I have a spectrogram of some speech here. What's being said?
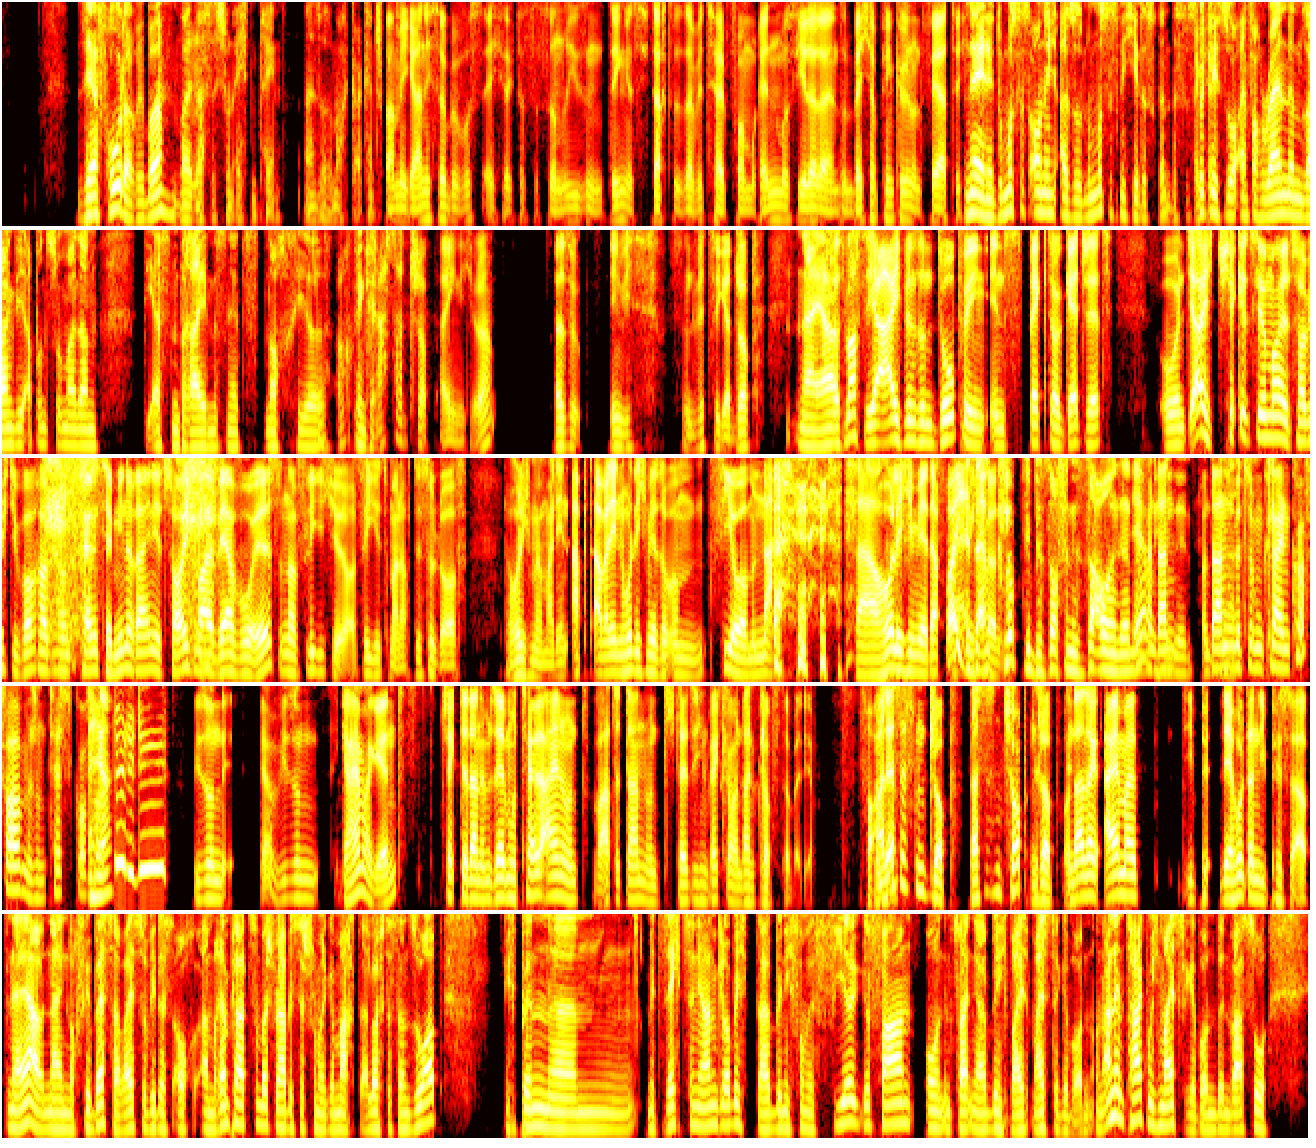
sehr froh darüber, weil Mhm. das ist schon echt ein Pain. Also da macht gar keinen War Spaß. mir gar nicht so bewusst, ehrlich gesagt, dass das so ein riesen Ding ist. Ich dachte, da wird halt vorm Rennen, muss jeder da in so einen Becher pinkeln und fertig. Nee, nee, du musst es auch nicht, also du musst es nicht jedes Rennen. Das ist Okay. wirklich so einfach random, sagen die ab und zu mal dann, die ersten drei müssen jetzt noch hier Auch ein pinkeln. krasser Job eigentlich, oder? Also irgendwie ist so ein witziger Job. Naja, Was machst du? Ja, ich bin so ein Doping-Inspector Gadget. Und ja, ich check jetzt hier mal, jetzt habe ich die Woche noch keine Termine rein, jetzt schaue ich mal, wer wo ist und dann fliege ich, fliege ich jetzt mal nach Düsseldorf. Da hole ich mir mal den ab, aber den hole ich mir so um 4 Uhr nachts. da hole ich ihn mir, da freue ich also mich im schon. Club die besoffene Sau. Und dann Ja, und dann, und dann Ja. mit so einem kleinen Koffer, mit so einem Testkoffer, Ja. dü, dü, dü, wie so ein, ja, wie so ein Geheimagent, checkt er dann im selben Hotel ein und wartet dann und stellt sich einen Wecker und dann klopft er bei dir. Vor Und allem, das ist ein Job, das ist ein Job. ein Job. Und dann sagt einmal, die, der holt dann die Pisse ab. Naja, nein, noch viel besser. Weißt du, wie das auch am Rennplatz zum Beispiel, habe ich das schon mal gemacht. Da läuft das dann so ab. Ich bin ähm, mit 16 Jahren, glaube ich, da bin ich Formel 4 gefahren und im zweiten Jahr bin ich Mei- Meister geworden. Und an dem Tag, wo ich Meister geworden bin, war es so,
